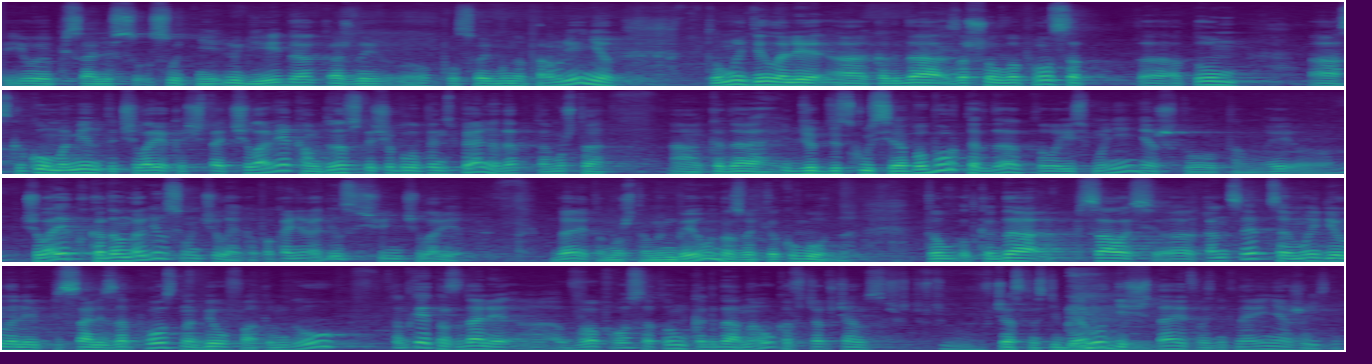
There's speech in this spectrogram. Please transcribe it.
его писали сотни людей, да, каждый э, по своему направлению, то мы делали когда зашел вопрос о, о том, а, с какого момента человека считать человеком, для нас это еще было принципиально, да, потому что а, когда идет дискуссия об абортах, да, то есть мнение, что там, э, человек, когда он родился, он человек, а пока не родился, еще не человек. Да, это может там МГУ назвать как угодно. То вот когда писалась э, концепция, мы делали, писали запрос на биофак МГУ, конкретно задали а, вопрос о том, когда наука, в частности биология, считает возникновение жизни.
